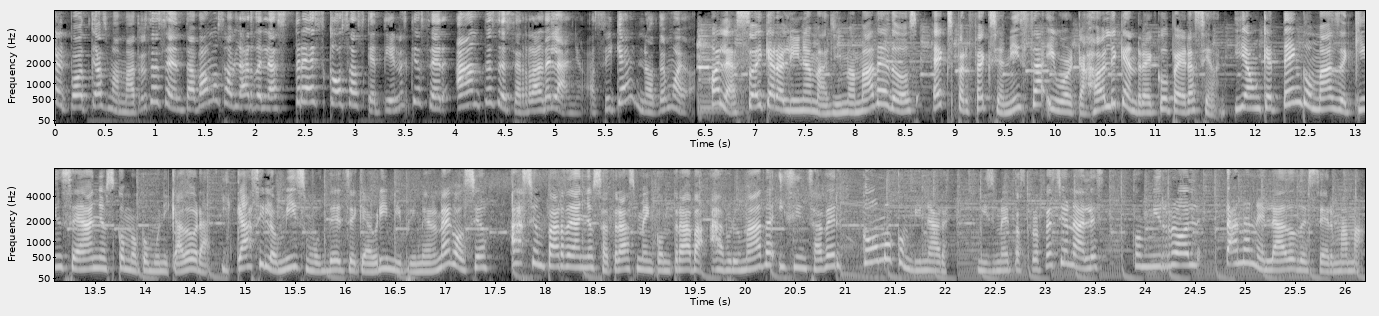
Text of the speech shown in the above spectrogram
en el podcast Mamá 360 vamos a hablar de las tres cosas que tienes que hacer antes de cerrar el año, así que no te muevas. Hola, soy Carolina Maggi, mamá de dos, ex perfeccionista y workaholic en recuperación. Y aunque tengo más de 15 años como comunicadora y casi lo mismo desde que abrí mi primer negocio, hace un par de años atrás me encontraba abrumada y sin saber cómo combinar mis metas profesionales con mi rol tan anhelado de ser mamá.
